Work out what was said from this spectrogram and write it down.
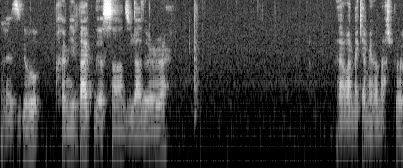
Let's go. Premier pack de 100 du ladder. Ah ouais, ma caméra marche pas.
